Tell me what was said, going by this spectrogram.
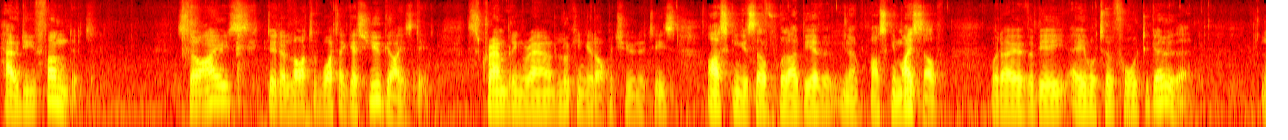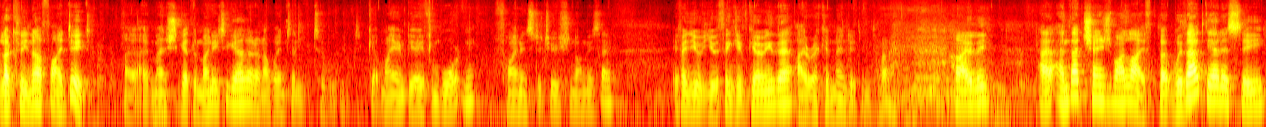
how do you fund it? So I did a lot of what I guess you guys did scrambling around, looking at opportunities, asking yourself, will I be ever, you know, asking myself, would I ever be able to afford to go there? Luckily enough, I did. I, I, managed to get the money together and I went in to, to get my MBA from Wharton, fine institution, I may say. If any of you are thinking of going there, I recommend it highly. Uh, and that changed my life. But without the LSE,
